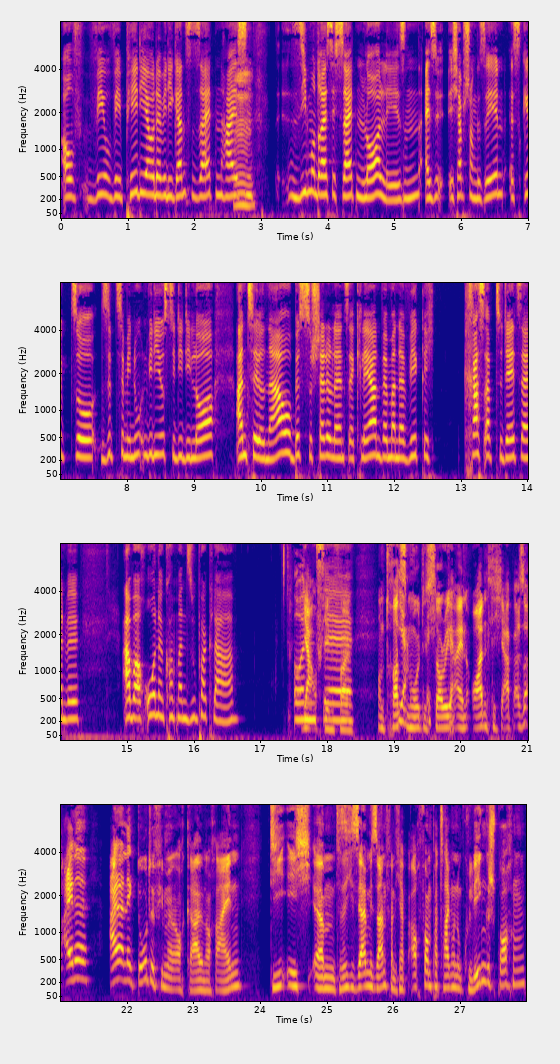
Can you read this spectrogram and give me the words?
auf WoWpedia oder wie die ganzen Seiten heißen, 37 Seiten Lore lesen. Also ich habe schon gesehen, es gibt so 17 Minuten Videos, die dir die Lore until now bis zu Shadowlands erklären, wenn man da wirklich krass up to date sein will. Aber auch ohne kommt man super klar. Und, ja, auf jeden äh, Fall. Und trotzdem ja, holt die ich- Story ja. einen ordentlich ab. Also eine, eine Anekdote fiel mir auch gerade noch ein, die ich ähm, tatsächlich sehr amüsant fand. Ich habe auch vor ein paar Tagen mit einem Kollegen gesprochen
